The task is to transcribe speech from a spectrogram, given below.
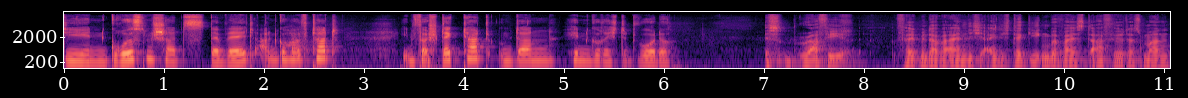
den größten Schatz der Welt angehäuft hat, ihn versteckt hat und dann hingerichtet wurde. Ist Ruffy, fällt mir dabei ein, nicht eigentlich der Gegenbeweis dafür, dass man,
